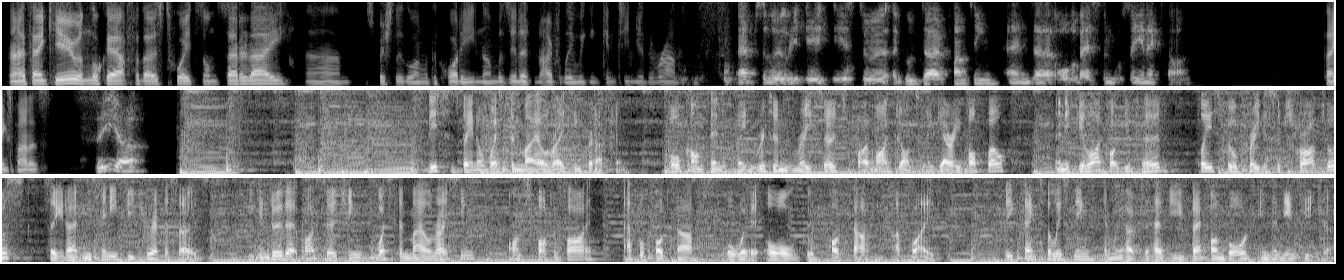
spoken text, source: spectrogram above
No, thank you, and look out for those tweets on Saturday, um, especially the one with the quaddy numbers in it, and hopefully we can continue the run. Absolutely. Here's to a good day of punting, and uh, all the best, and we'll see you next time. Thanks, punters. See ya. This has been a Western Mail Racing production. All content has been written and researched by Mike Johnson and Gary Bothwell and if you like what you've heard, please feel free to subscribe to us so you don't miss any future episodes. You can do that by searching Western Mail Racing on Spotify, Apple Podcasts, or where all good podcasts are played. Big thanks for listening, and we hope to have you back on board in the near future.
